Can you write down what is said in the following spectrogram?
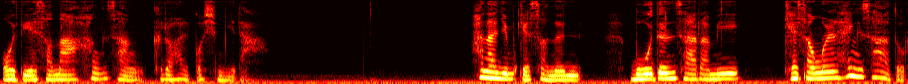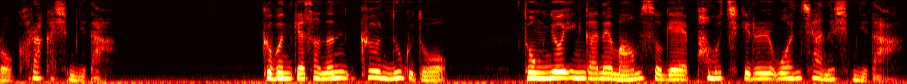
어디에서나 항상 그러할 것입니다. 하나님께서는 모든 사람이 개성을 행사하도록 허락하십니다. 그분께서는 그 누구도 동료 인간의 마음속에 파묻히기를 원치 않으십니다.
